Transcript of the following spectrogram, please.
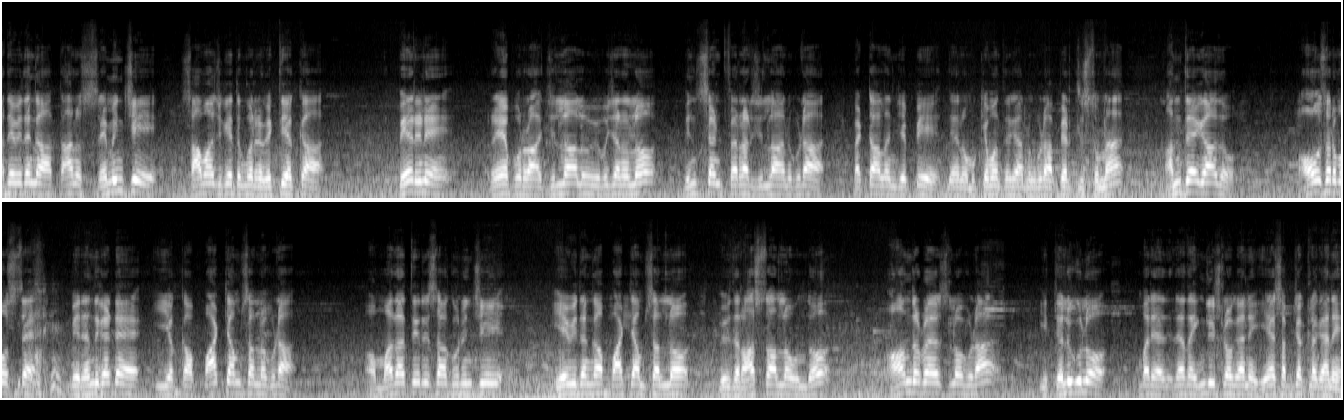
అదేవిధంగా తాను శ్రమించి సామాజికత కోరిన వ్యక్తి యొక్క పేరునే రేపు రా జిల్లాలు విభజనలో విన్సెంట్ ఫెర్రర్ జిల్లా అని కూడా పెట్టాలని చెప్పి నేను ముఖ్యమంత్రి గారిని కూడా అభ్యర్థిస్తున్నా. అంతేకాదు అవసరం వస్తే మీరు ఎందుకంటే ఈ యొక్క పాఠ్యాంశాల్లో కూడా మదర్ తెరిసా గురించి ఏ విధంగా పాఠ్యాంశాల్లో వివిధ రాష్ట్రాల్లో ఉందో ఆంధ్రప్రదేశ్లో కూడా ఈ తెలుగులో మరి లేదా ఇంగ్లీష్లో కానీ ఏ సబ్జెక్ట్లో కానీ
